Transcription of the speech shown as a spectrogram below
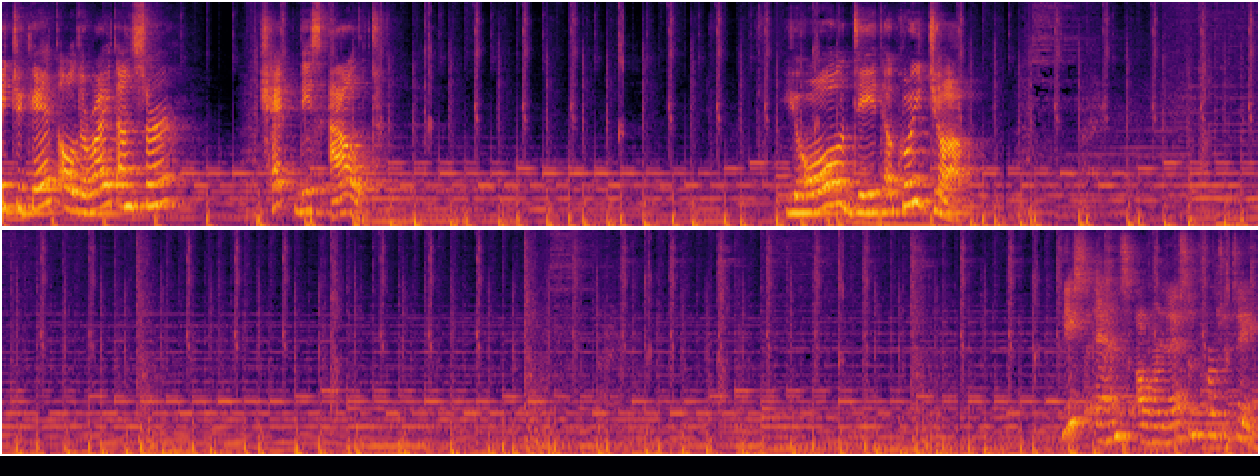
Did you get all the right answer? Check this out. You all did a great job. This ends our lesson for today.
